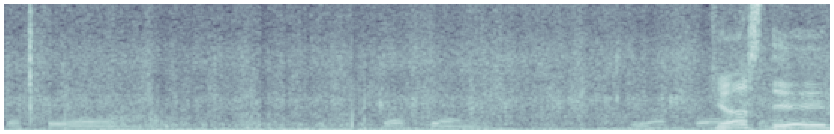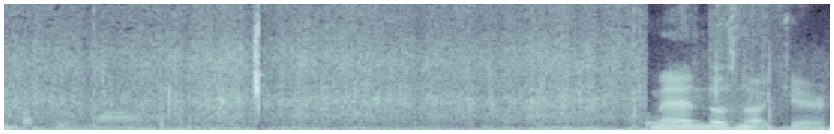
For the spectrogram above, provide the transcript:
Justin. Justin. Justin. Justin. Man does not care.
